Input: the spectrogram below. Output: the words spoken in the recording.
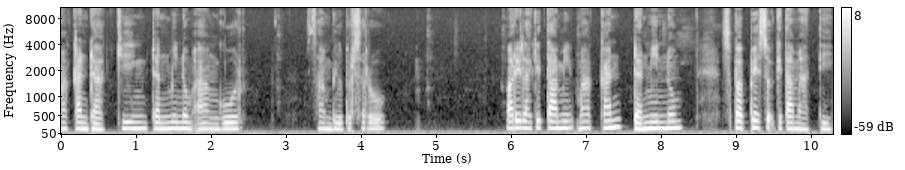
makan daging dan minum anggur sambil berseru, Marilah kita makan dan minum, sebab besok kita mati.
